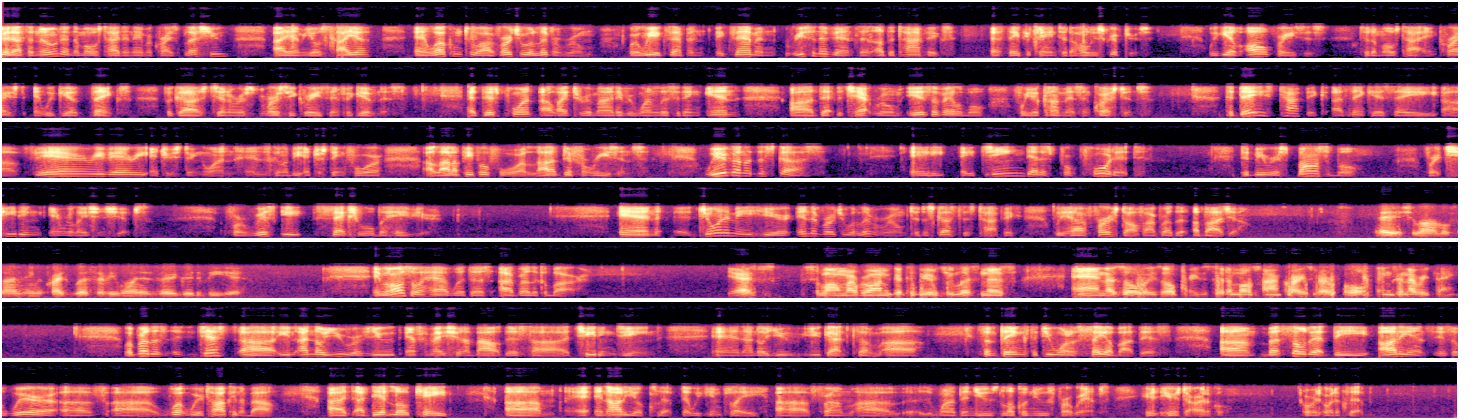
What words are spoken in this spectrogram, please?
Good afternoon, and the Most High in the name of Christ bless you. I am Josiah, and welcome to our virtual living room where we examine, examine recent events and other topics as they pertain to the Holy Scriptures. We give all praises to the Most High in Christ, and we give thanks for God's generous mercy, grace, and forgiveness. At this point, I'd like to remind everyone listening in uh, that the chat room is available for your comments and questions. Today's topic, I think, is a uh, very, very interesting one, and it's going to be interesting for a lot of people for a lot of different reasons. We're going to discuss a a gene that is purported to be responsible for cheating in relationships, for risky sexual behavior. And joining me here in the virtual living room to discuss this topic, we have first off our brother Abijah. Hey, Shalom, Osai. name of Christ bless everyone. It's very good to be here. And we also have with us our brother Kabar. Yes. Shalom, everyone. Good to be with you, listeners. And as always, all praises to the Most High Christ for all things and everything. Well, brothers, just uh, I know you reviewed information about this uh, cheating gene, and I know you you got some uh, some things that you want to say about this. Um, but so that the audience is aware of uh, what we're talking about, I, I did locate um, an audio clip that we can play uh, from uh, one of the news local news programs. Here, here's the article or, or the clip.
